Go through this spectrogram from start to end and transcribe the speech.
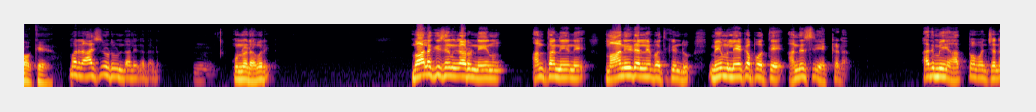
ఓకే. మరి రాసినోడు ఉండాలి కదా. ఉన్నాడా మరి? బాలకిషన్ గారు నేను అంత నేనే మా నీడల్నే బతికిండు. మేము లేకపోతే అందశ్రీ ఎక్కడ? అది మీ ఆత్మవంచన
